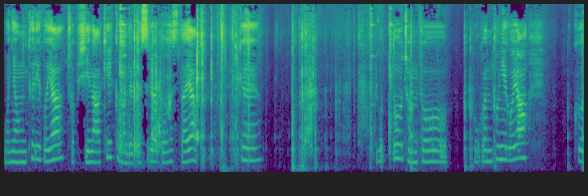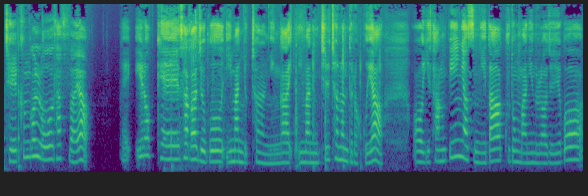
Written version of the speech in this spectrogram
원형 틀이고요. 접시나 케이크 만들 때 쓰려고 했어요. 이렇게 이것도 점토 보관통이고요. 그 제일 큰 걸로 샀어요. 네, 이렇게 사가지고 26,000원인가 27,000원 들었고요. 어, 이상 삥이었습니다. 구독 많이 눌러주시고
